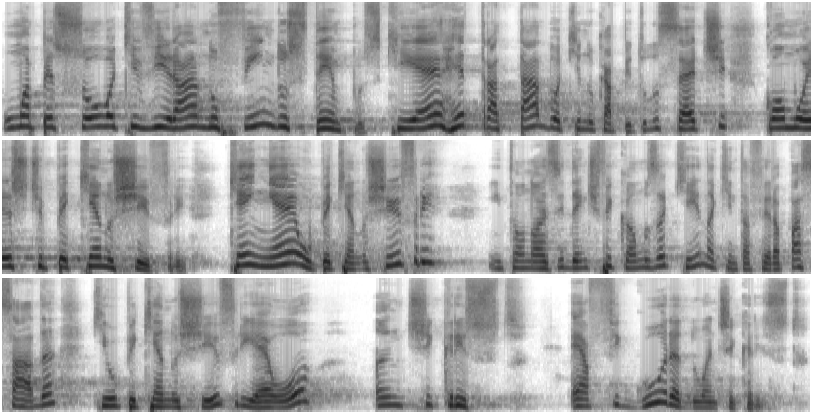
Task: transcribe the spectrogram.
uma pessoa que virá no fim dos tempos, que é retratado aqui no capítulo 7 como este pequeno chifre. Quem é o pequeno chifre? Então nós identificamos aqui na quinta-feira passada que o pequeno chifre é o anticristo, é a figura do anticristo.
